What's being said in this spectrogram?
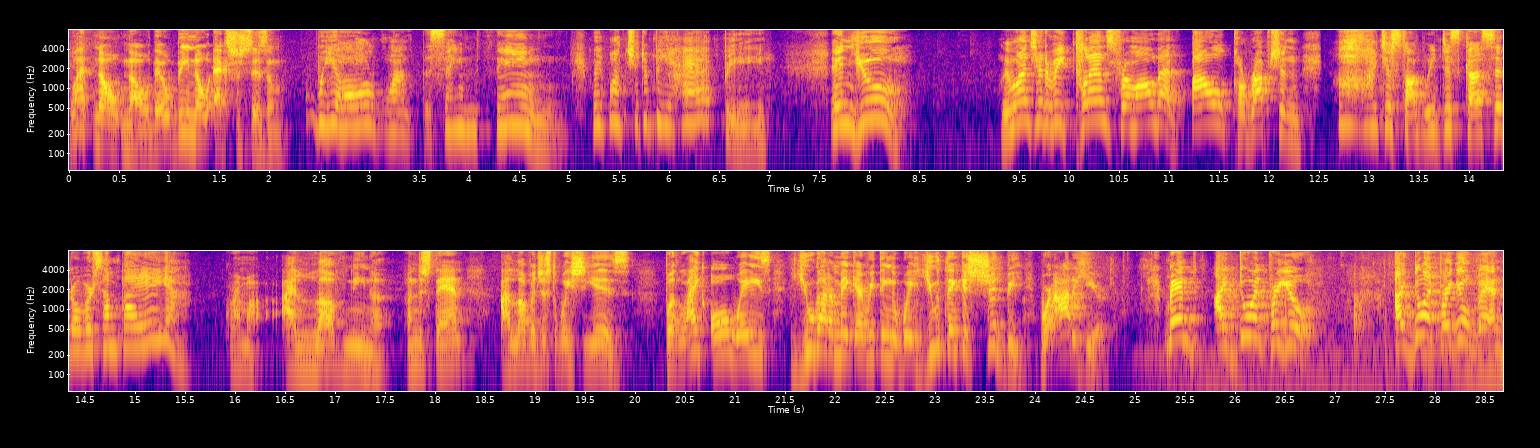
What? No, no, there will be no exorcism. We all want the same thing. We want you to be happy. And you, we want you to be cleansed from all that foul corruption. Oh, I just thought we'd discuss it over some paella. Grandma, I love Nina. Understand? I love her just the way she is. But like always, you gotta make everything the way you think it should be. We're out of here. Ben, I do it for you. I do it for you, Ben.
